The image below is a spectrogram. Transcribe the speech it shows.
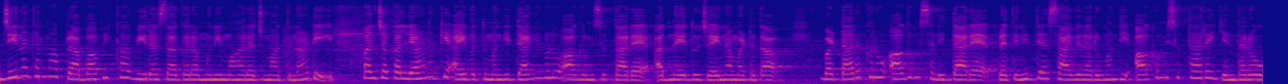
ಜೀನಧರ್ಮ ಪ್ರಾಭಾವಿಕ ವೀರಸಾಗರ ಮುನಿ ಮಹಾರಾಜ್ ಮಾತನಾಡಿ, ಪಂಚಕಲ್ಯಾಣಕ್ಕೆ ಐವತ್ತು ಮಂದಿ ತ್ಯಾಗಿಗಳು ಆಗಮಿಸುತ್ತಾರೆ. ಹದಿನೈದು ಜೈನ ಮಠದ ಭಟ್ಟಾರಕರು ಆಗಮಿಸಲಿದ್ದಾರೆ. ಪ್ರತಿನಿತ್ಯ ಸಾವಿರಾರು ಮಂದಿ ಆಗಮಿಸುತ್ತಾರೆ ಎಂದರು.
